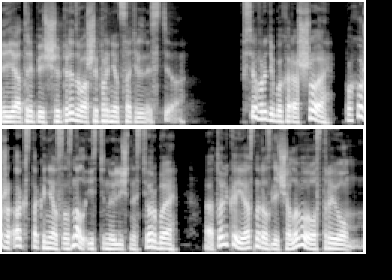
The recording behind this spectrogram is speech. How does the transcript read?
Я трепещу перед вашей проницательностью». Все вроде бы хорошо, похоже, Акс так и не осознал истинную личность Орбы, а только ясно различал его острый ум.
